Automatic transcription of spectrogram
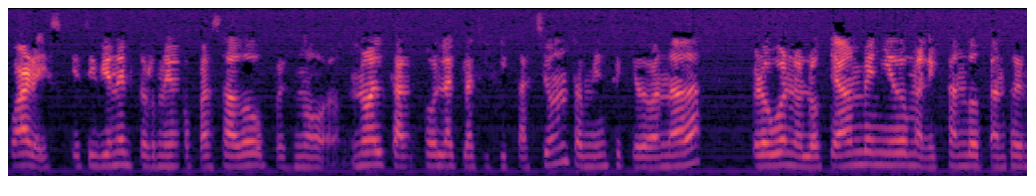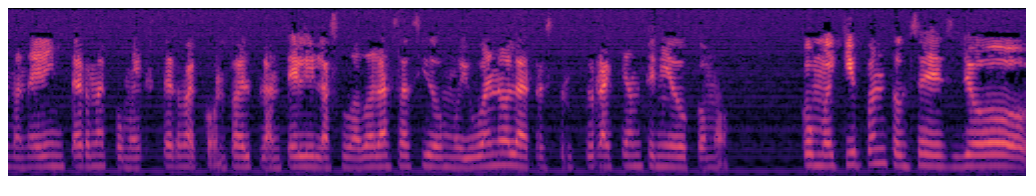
Juárez, que si bien el torneo pasado pues no, no alcanzó la clasificación, también se quedó a nada, pero bueno, lo que han venido manejando tanto de manera interna como externa con todo el plantel y las jugadoras ha sido muy bueno, la reestructura que han tenido como, como equipo, entonces yo,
